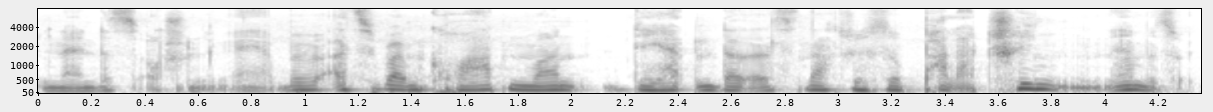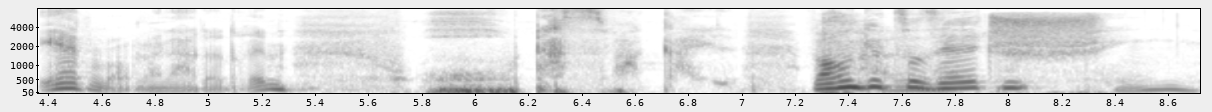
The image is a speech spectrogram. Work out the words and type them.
nein, das ist auch schon länger. Aber als wir beim Kroaten waren, die hatten da als Nachtisch so Palatschinken, ne, mit so Erdbeermarmelade drin. Oh, das war geil. Warum gibt es so selten? Schinken.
